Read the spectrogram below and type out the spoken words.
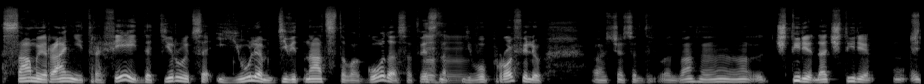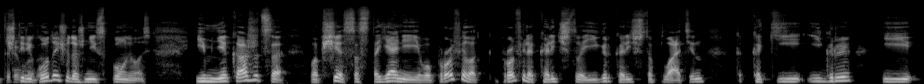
самый ранний трофей датируется июлем 2019 года, соответственно, uh-huh. его профилю сейчас 4, да, 4, 4, 4 года. года еще даже не исполнилось. И мне кажется, вообще состояние его профиля, профиля количество игр, количество платин, какие игры и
